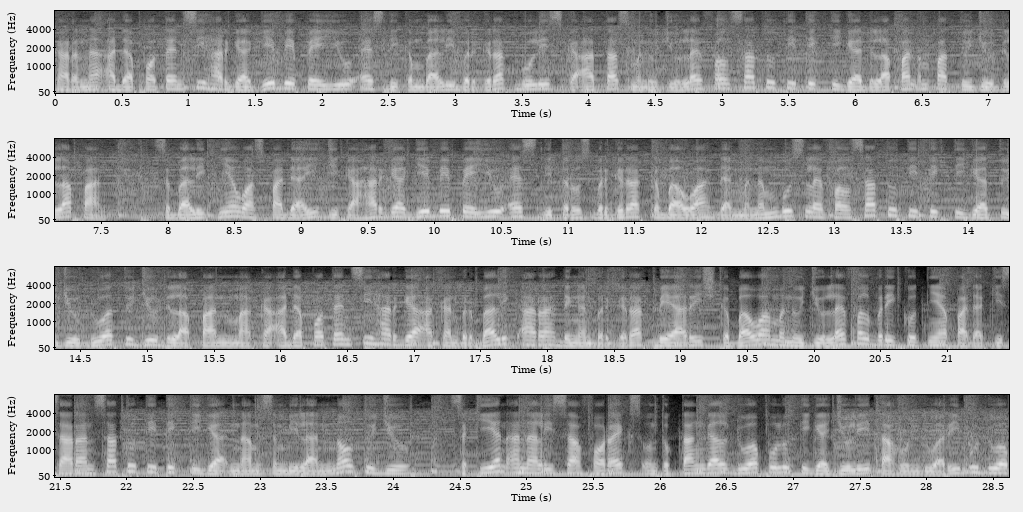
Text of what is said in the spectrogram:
karena ada potensi harga GBP USD kembali bergerak bullish ke atas menuju level 1.38478. Sebaliknya waspadai jika harga GBP USD terus bergerak ke bawah dan menembus level 1.37278 maka ada potensi harga akan berbalik arah dengan bergerak bearish ke bawah menuju level berikutnya pada kisaran 1.36907. Sekian analisa forex untuk tanggal 23 Juli tahun 2021.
